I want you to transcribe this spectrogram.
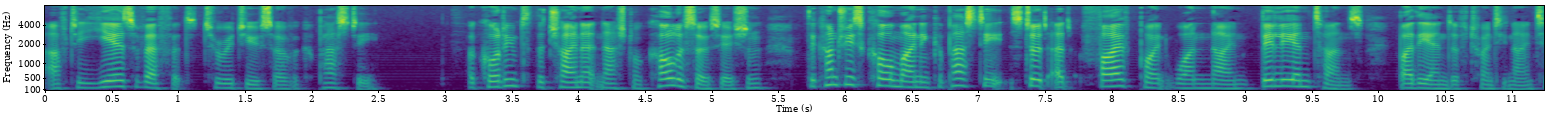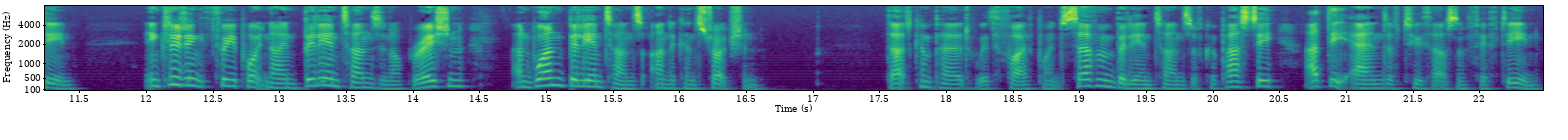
after years of effort to reduce overcapacity. According to the China National Coal Association, the country's coal mining capacity stood at 5.19 billion tons by the end of 2019, including 3.9 billion tons in operation and 1 billion tons under construction. That compared with 5.7 billion tonnes of capacity at the end of 2015.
